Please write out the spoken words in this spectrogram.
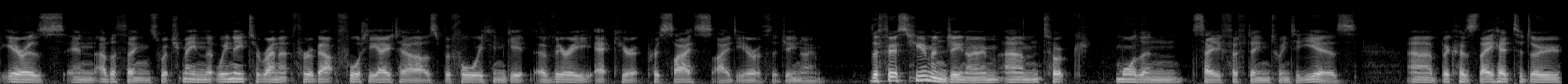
errors and other things which mean that we need to run it for about 48 hours before we can get a very accurate, precise idea of the genome. The first human genome um, took more than, say, 15, 20 years uh, because they had to do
